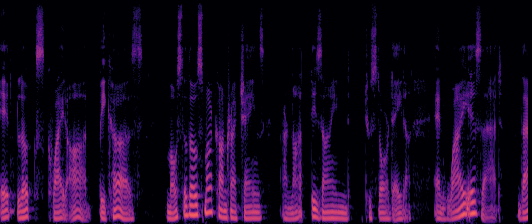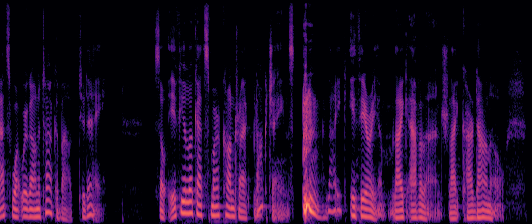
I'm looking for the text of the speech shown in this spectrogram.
it looks quite odd because most of those smart contract chains are not designed to store data. And why is that? That's what we're going to talk about today. So if you look at smart contract blockchains like Ethereum, like Avalanche, like Cardano,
